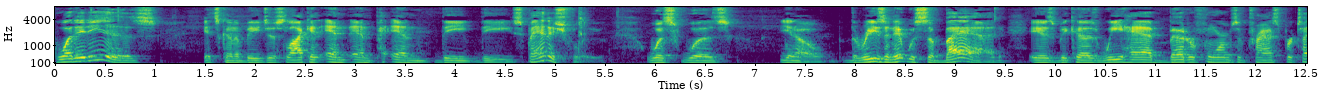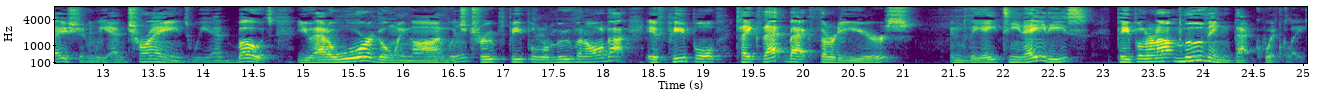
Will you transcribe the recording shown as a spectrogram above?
what it is, it's going to be just like and and and and the the Spanish flu was was you know the reason it was so bad is because we had better forms of transportation we Mm-hmm. had trains we had boats you had a war going on Mm-hmm. which troops people were moving all about if people take that back 30 years into the 1880s people are not moving that quickly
